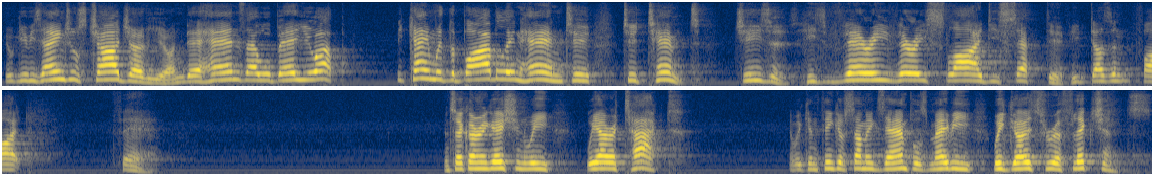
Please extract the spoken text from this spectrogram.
He'll give his angels charge over you. On their hands they will bear you up. He came with the Bible in hand to, to tempt Jesus. He's very, very sly, deceptive. He doesn't fight fair. And so, congregation, we, we are attacked. And we can think of some examples. Maybe we go through afflictions.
